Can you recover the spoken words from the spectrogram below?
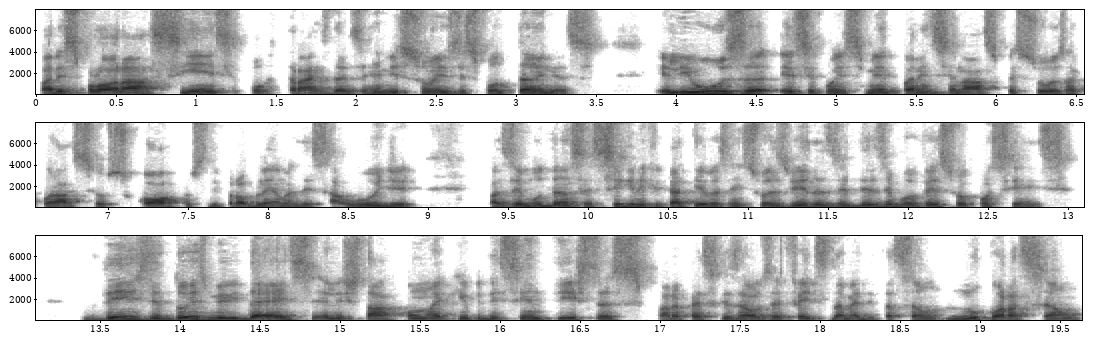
para explorar a ciência por trás das remissões espontâneas. Ele usa esse conhecimento para ensinar as pessoas a curar seus corpos de problemas de saúde, fazer mudanças significativas em suas vidas e desenvolver sua consciência. Desde 2010, ele está com uma equipe de cientistas para pesquisar os efeitos da meditação no coração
